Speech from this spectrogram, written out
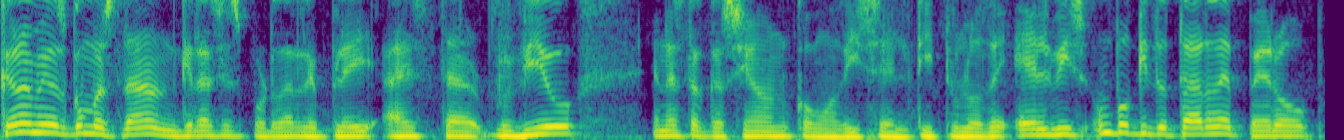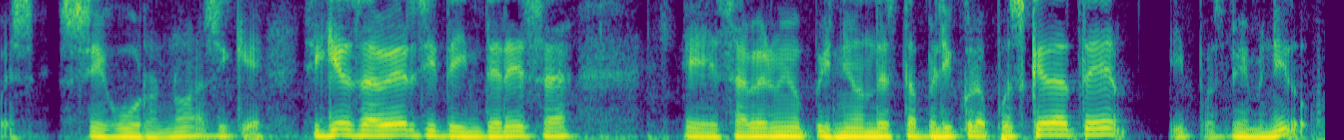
¿Qué onda amigos? ¿Cómo están? Gracias por darle play a esta review. En esta ocasión, como dice el título de Elvis, un poquito tarde, pero pues seguro, ¿no? Así que si quieres saber, si te interesa eh, saber mi opinión de esta película, pues quédate y pues bienvenido.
